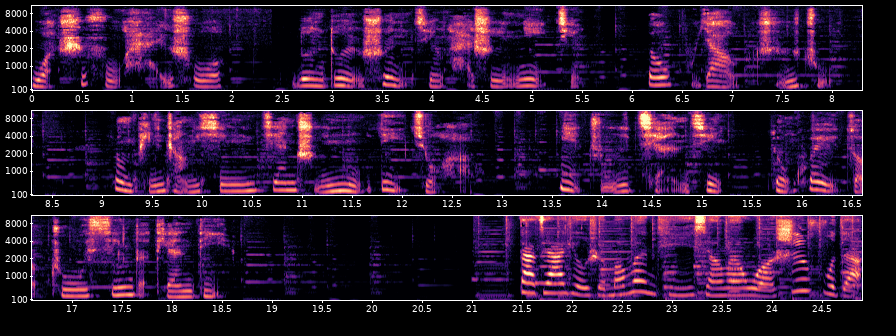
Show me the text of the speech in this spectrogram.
我师傅还说，无论对顺境还是逆境。都不要执着，用平常心坚持努力就好，一直前进，总会走出新的天地。大家有什么问题想问我师傅的，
